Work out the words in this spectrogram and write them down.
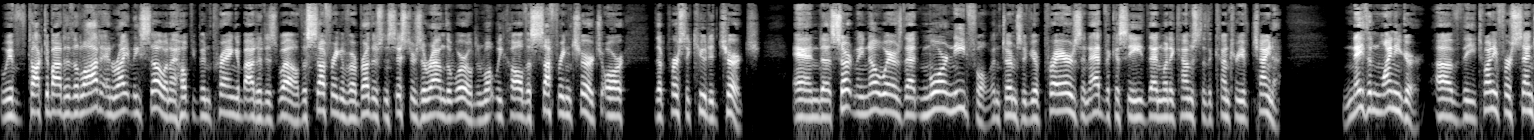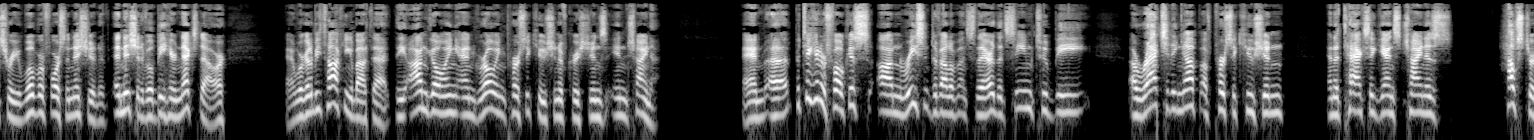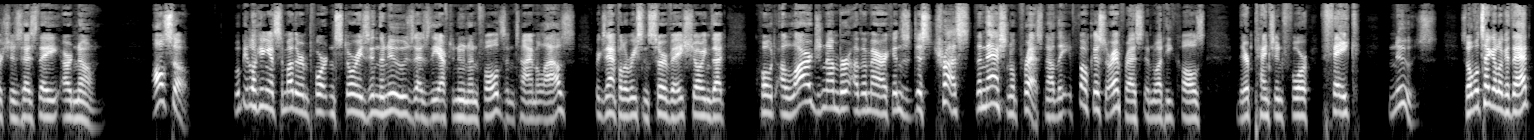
we've talked about it a lot, and rightly so, and I hope you've been praying about it as well. The suffering of our brothers and sisters around the world and what we call the suffering church or the persecuted church. And uh, certainly nowhere is that more needful in terms of your prayers and advocacy than when it comes to the country of China. Nathan Wineinger of the 21st Century Wilberforce Initiative, Initiative will be here next hour, and we're going to be talking about that the ongoing and growing persecution of Christians in China. And uh, particular focus on recent developments there that seem to be a ratcheting up of persecution and attacks against China's house churches as they are known. Also, we'll be looking at some other important stories in the news as the afternoon unfolds and time allows. For example, a recent survey showing that, quote, a large number of Americans distrust the national press. Now, the focus or empress in what he calls their penchant for fake news. So we'll take a look at that.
